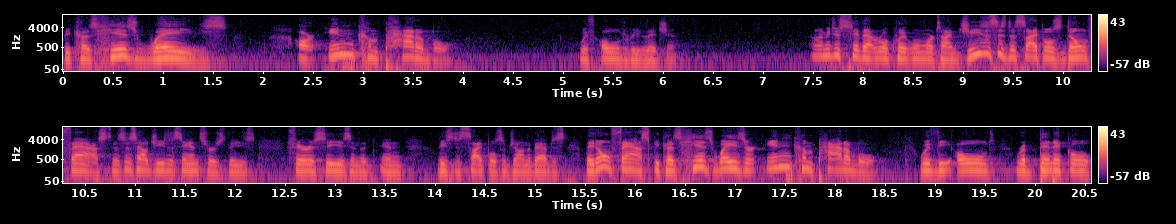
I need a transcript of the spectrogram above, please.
because his ways are incompatible with old religion. Let me just say that real quick one more time. Jesus' disciples don't fast. This is how Jesus answers these Pharisees and, the, and these disciples of John the Baptist. They don't fast because his ways are incompatible with the old rabbinical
